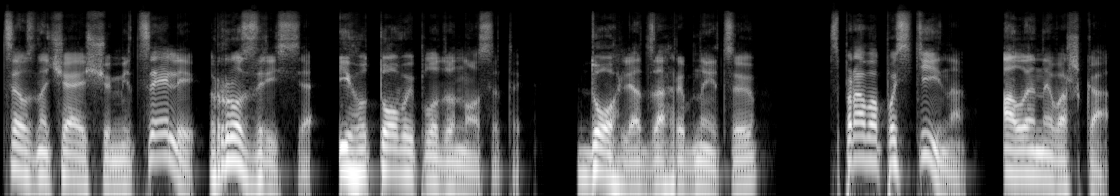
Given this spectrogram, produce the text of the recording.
це означає, що міцелій розрісся і готовий плодоносити. Догляд за грибницею – справа постійна, але не важка.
